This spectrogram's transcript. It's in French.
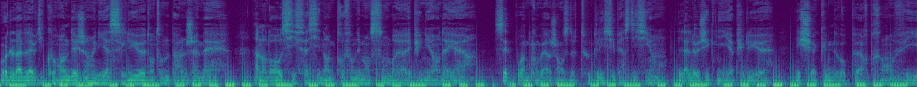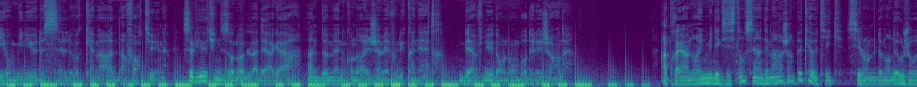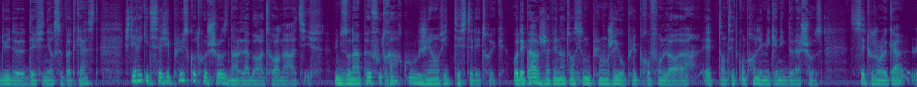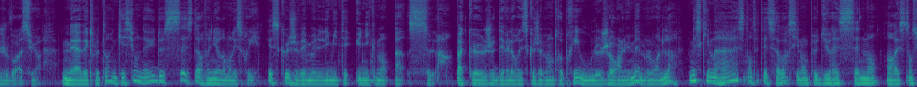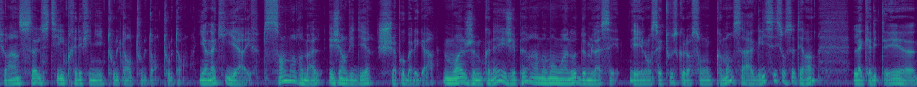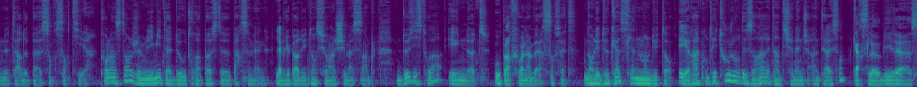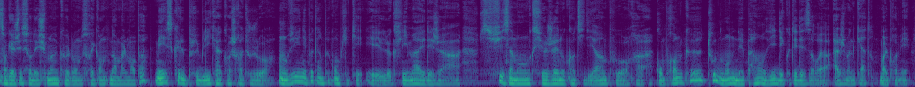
Au-delà de la vie courante des gens, il y a ce lieu dont on ne parle jamais. Un endroit aussi fascinant que profondément sombre et répugnant d'ailleurs. C'est le point de convergence de toutes les superstitions. La logique n'y a plus lieu, et chacune de vos peurs prend vie au milieu de celle de vos camarades d'infortune. Ce lieu est une zone au-delà des regards, un domaine qu'on n'aurait jamais voulu connaître. Bienvenue dans l'ombre des légendes. Après un an et demi d'existence et un démarrage un peu chaotique, si l'on me demandait aujourd'hui de définir ce podcast, je dirais qu'il s'agit plus qu'autre chose d'un laboratoire narratif. Une zone un peu foutrarque où j'ai envie de tester des trucs. Au départ, j'avais l'intention de plonger au plus profond de l'horreur et de tenter de comprendre les mécaniques de la chose. C'est toujours le cas, je vous rassure. Mais avec le temps, une question n'a eu de cesse de revenir dans mon esprit. Est-ce que je vais me limiter uniquement à cela? Pas que je dévalorise ce que j'avais entrepris ou le genre en lui-même, loin de là. Mais ce qui me reste en tête est de savoir si l'on peut durer sainement en restant sur un seul style prédéfini tout le temps, tout le temps, tout le temps. Il y en a qui y arrivent, sans le moindre mal, et j'ai envie de dire chapeau bas les gars. Moi, je me connais et j'ai peur à un moment ou un autre de me lasser. Et l'on sait tous que lorsqu'on commence à glisser sur ce terrain, la qualité euh, ne tarde pas à s'en ressentir. Pour l'instant, je me limite à deux ou trois postes par semaine, la plupart du temps sur un schéma simple, deux histoires et une note, ou parfois l'inverse en fait. Dans les deux cas, cela demande du temps, et raconter toujours des horreurs est un challenge intéressant, car cela oblige à s'engager sur des chemins que l'on ne fréquente normalement pas. Mais est-ce que le public accrochera toujours? On vit une époque un peu compliquée, et le climat est déjà suffisamment anxiogène au quotidien pour euh, comprendre que tout le monde n'est pas envie d'écouter des horreurs H24, moi le premier.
